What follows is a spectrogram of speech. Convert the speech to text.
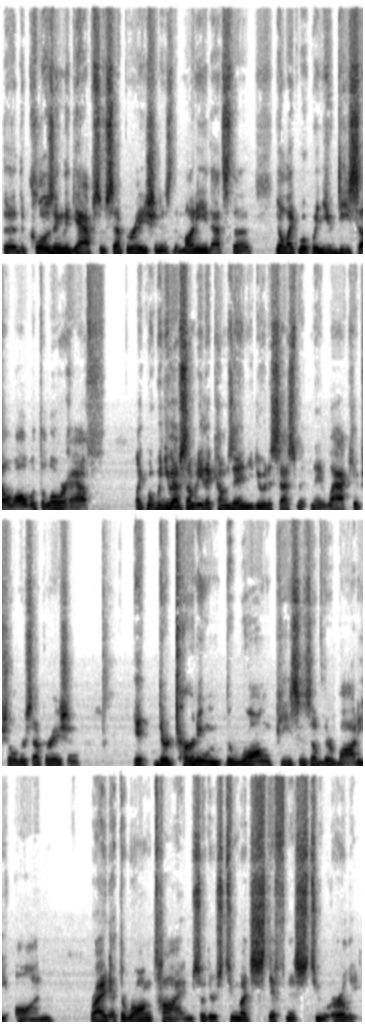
the the closing the gaps of separation is the money. That's the you know like what when you decel wall with the lower half, like when you have somebody that comes in, you do an assessment and they lack hip shoulder separation. It they're turning the wrong pieces of their body on, right at the wrong time. So there's too much stiffness too early,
